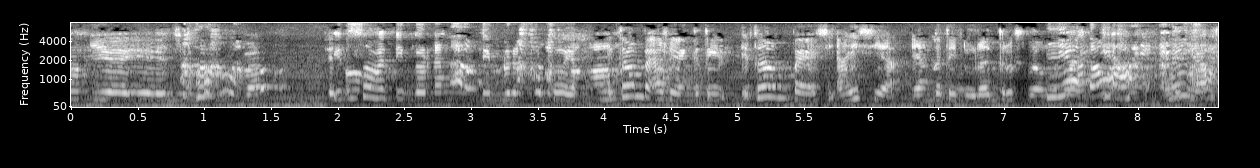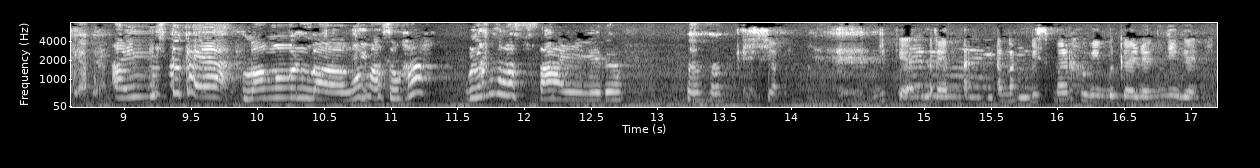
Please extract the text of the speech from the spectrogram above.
nggak? iya iya juga itu sampai tiduran tiduran itu ya? Itu sampai ada yang ketid itu sampai si Ais ya yang ketiduran terus bangun. Iya Iya, Ais, iya, iya. Ais tuh kayak bangun-bangun langsung hah belum selesai gitu. Shock gitu ya ternyata anak Bismar hobi begadang juga nih.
